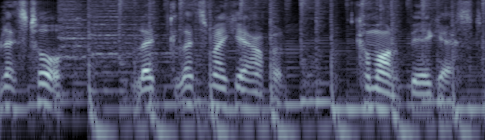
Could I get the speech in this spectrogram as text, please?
let's talk. Let, let's make it happen. Come on, be a guest.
